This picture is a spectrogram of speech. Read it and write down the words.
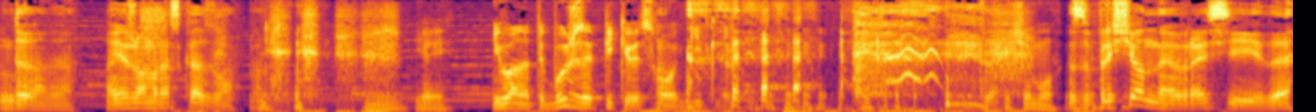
Да, да. А я же вам рассказывал. Иван, а ты будешь запикивать снова Гитлера? Почему? Запрещенная в России, да?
